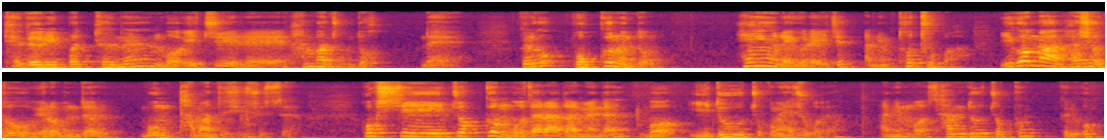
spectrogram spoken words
데드리프트는 뭐 일주일에 한 번 정도. 네. 그리고 복근 운동 hanging leg raise 아니면 toe to bar. 이것만 하셔도 여러분들 몸 다 만드실 수 있어요. 혹시 조금 모자라다면은 뭐 2두 조금 해주고요. 아니면 뭐 3두 조금 그리고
